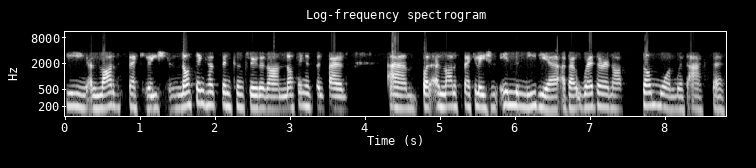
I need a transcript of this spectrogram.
seeing a lot of speculation. Nothing has been concluded on, nothing has been found, um, but a lot of speculation in the media about whether or not someone with access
